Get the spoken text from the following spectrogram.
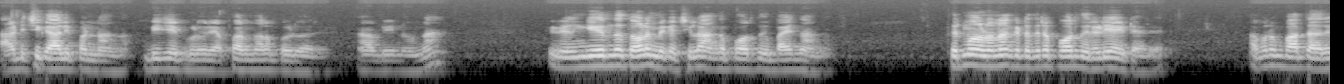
அடித்து காலி பண்ணாங்க. பிஜேபி கூட எப்போ இருந்தாலும் போயிடுவார் அப்படின்னோன்னா இங்கே இருந்த தோழமை கட்சியில் அங்கே போகிறதுக்கு பயந்தாங்க. திருமாவளவன்லாம் கிட்டத்தட்ட போகிறதுக்கு ரெடி ஆகிட்டாரு அப்புறம் பார்த்தாரு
